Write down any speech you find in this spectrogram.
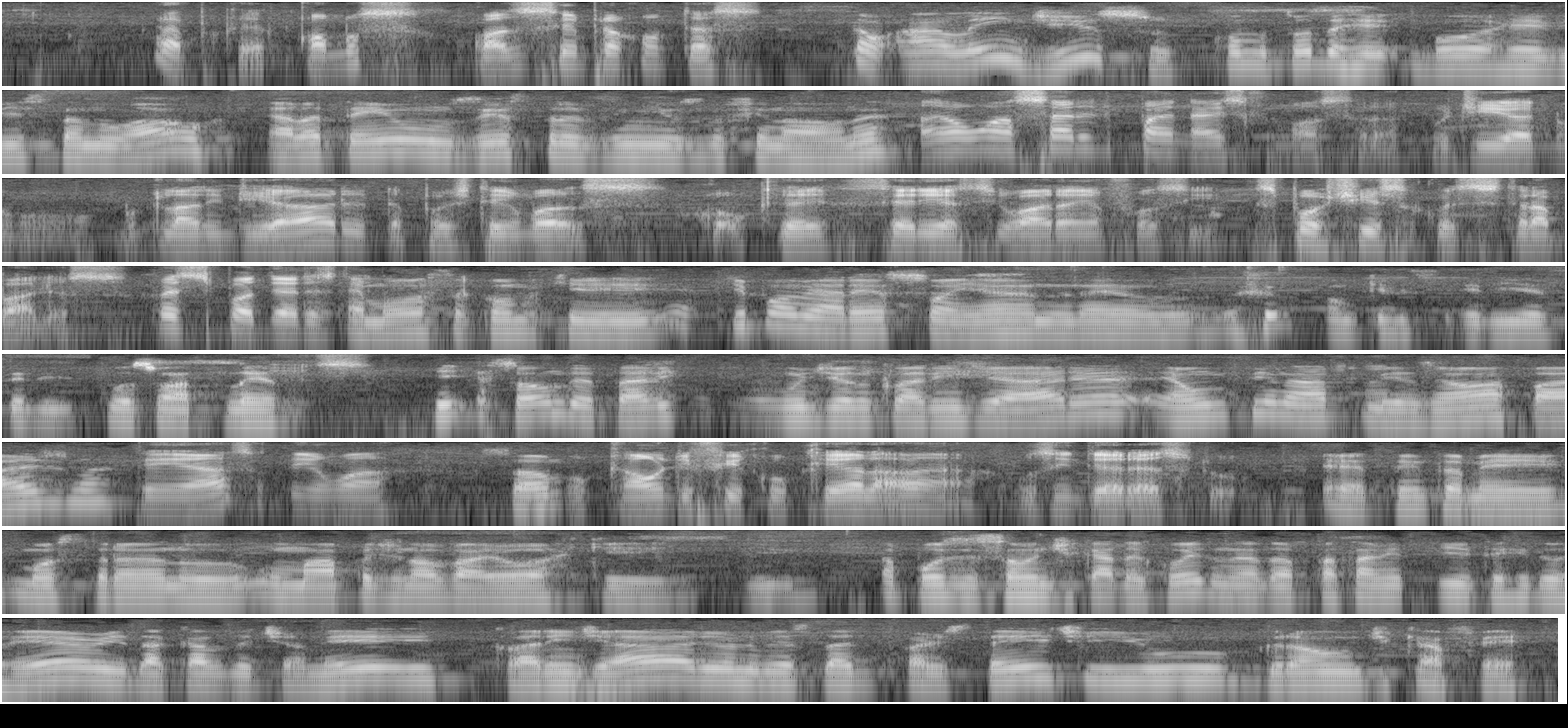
É, porque como quase sempre acontece. Então, além disso, como toda re- boa revista anual, ela tem uns extrazinhos no final, né? É uma série de painéis que mostra o dia no, no Clarim Diário, depois tem umas. O que seria se o Aranha fosse esportista com esses trabalhos, com esses poderes É, dele. mostra como que. Tipo Homem-Aranha sonhando, né? como que ele seria se ele fosse um atleta. Isso. E só um detalhe: um dia no Clarim Diário é um pin-up mesmo, é uma página, Tem essa, tem uma. só O onde fica o que lá, os endereços do, É, tem também mostrando um mapa de Nova York e a posição de cada coisa, né? Do apartamento Peter e do Harry, da casa da Tia May, Clarim Diário, Universidade de Far State e o grão de café.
